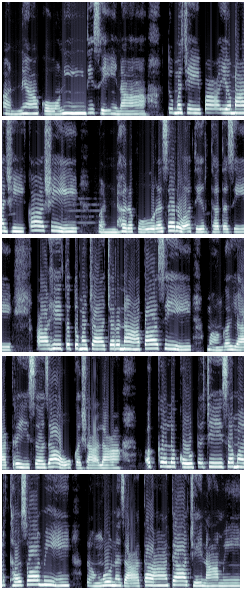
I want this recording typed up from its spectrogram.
अन्य कोणी दिसेना. तुमचे पाय माझी काशी पंढरपूर सर्व तीर्थतसी. आहेत तुमच्या चरणापासी. मग यात्रेस जाऊ कशाला? अक्कलकोटचे समर्थ स्वामी. रंगून जाता त्याचे नामी.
